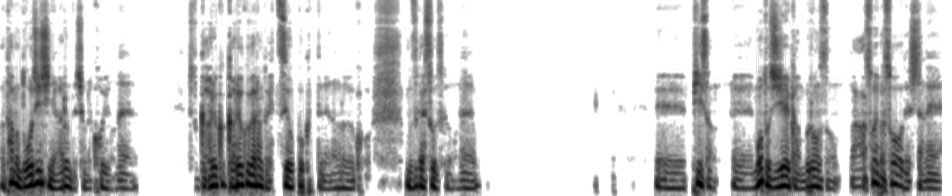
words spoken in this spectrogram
まあ多分同人誌にあるんでしょうね、こういうのね。ちょっと画力、画力がなんか必要っぽくってね、なかなかこう、難しそうですけどもね。えー、P さん、えー元自衛官ブロンソン。ああ、そういえばそうでしたね。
